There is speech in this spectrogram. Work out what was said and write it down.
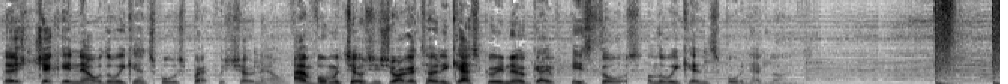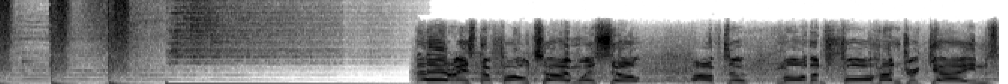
Let's check in now with the Weekend Sports Breakfast Show now. And former Chelsea striker Tony Cascarino gave his thoughts on the weekend sporting headlines. Is the full time whistle. After more than 400 games,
